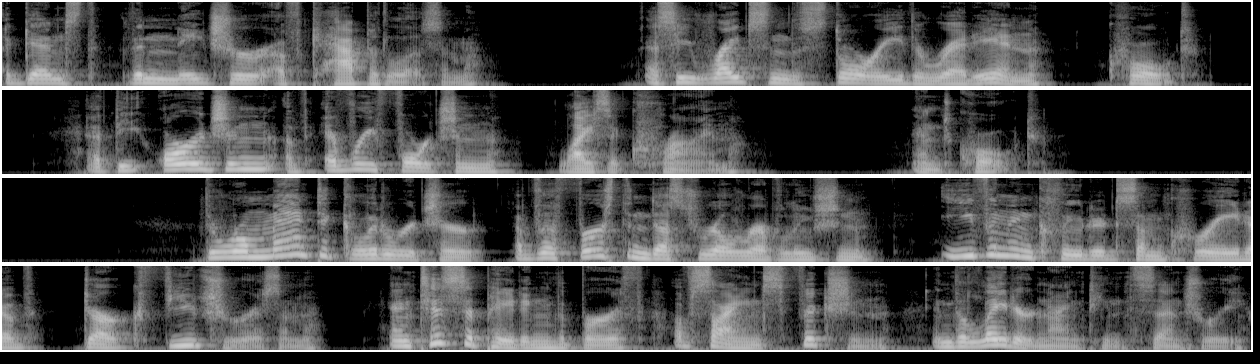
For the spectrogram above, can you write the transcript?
against the nature of capitalism. As he writes in the story The Red Inn, quote, At the origin of every fortune lies a crime. The Romantic literature of the First Industrial Revolution even included some creative dark futurism, anticipating the birth of science fiction in the later 19th century.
